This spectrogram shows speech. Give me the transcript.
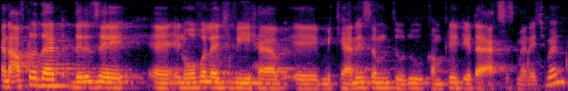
And after that, there is a, a in Ovaledge we have a mechanism to do complete data access management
